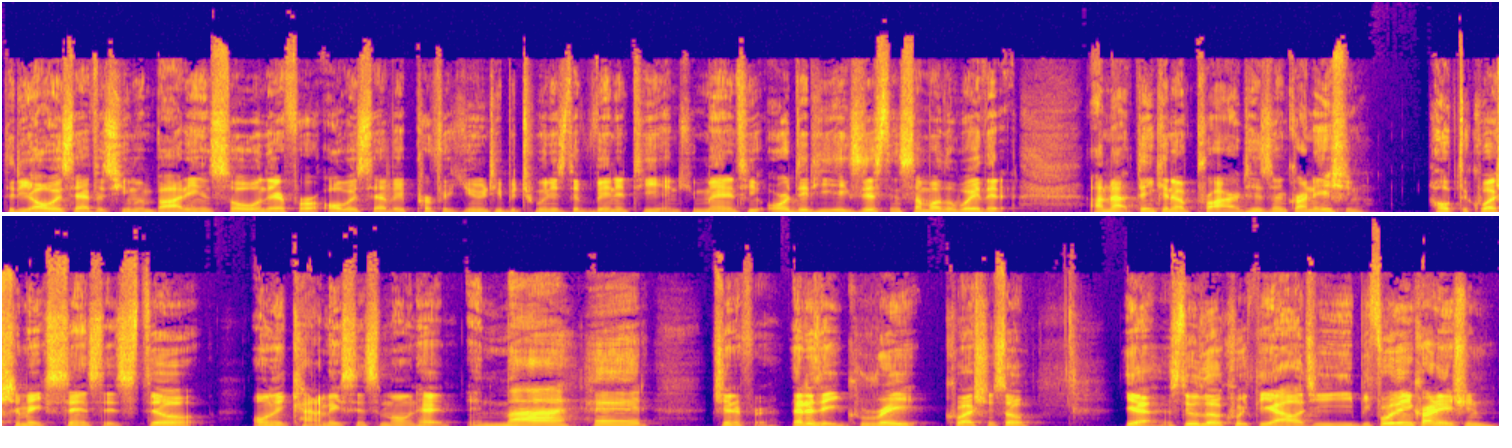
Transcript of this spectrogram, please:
did he always have his human body and soul and therefore always have a perfect unity between his divinity and humanity, or did he exist in some other way that I'm not thinking of prior to his incarnation? Hope the question makes sense. It still only kind of makes sense in my own head. In my head, Jennifer, that is a great question. So, yeah, let's do a little quick theology. Before the incarnation,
